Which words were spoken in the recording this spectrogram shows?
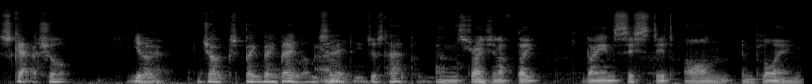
scattershot, you know, Yeah. jokes, bang, bang, bang, like we And- said. It just happened. And strange enough, they they insisted on employing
